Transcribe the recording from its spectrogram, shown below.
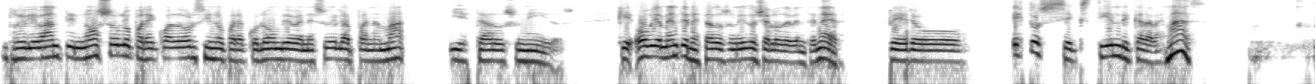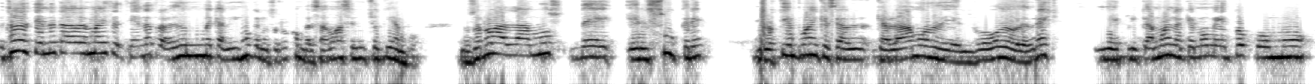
relevante no solo para Ecuador, sino para Colombia, Venezuela, Panamá y Estados Unidos, que obviamente en Estados Unidos ya lo deben tener, pero esto se extiende cada vez más. Esto se extiende cada vez más y se extiende a través de un mecanismo que nosotros conversamos hace mucho tiempo. Nosotros hablamos de el Sucre en los tiempos en que, se, que hablábamos del robo de Odebrecht y explicamos en aquel momento cómo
